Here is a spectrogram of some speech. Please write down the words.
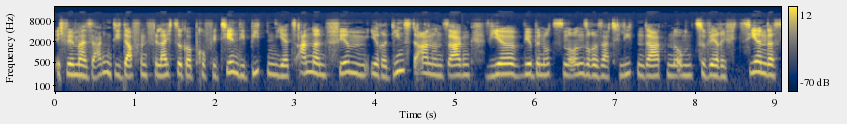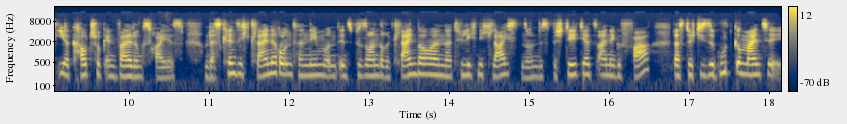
ich will mal sagen, die davon vielleicht sogar profitieren. Die bieten jetzt anderen Firmen ihre Dienste an und sagen, wir, wir benutzen unsere Satellitendaten, um zu verifizieren, dass ihr Kautschuk entwaldungsfrei ist. Und das können sich kleinere Unternehmen und insbesondere Kleinbauern natürlich nicht leisten. Und es besteht jetzt eine Gefahr, dass durch diese gut gemeinte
